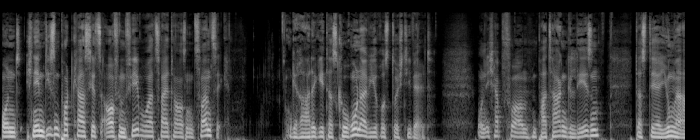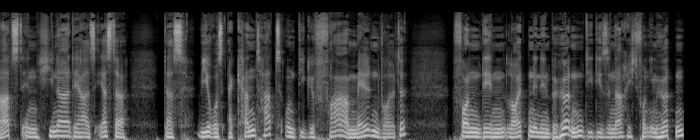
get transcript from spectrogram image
Und ich nehme diesen Podcast jetzt auf im Februar 2020. Gerade geht das Coronavirus durch die Welt. Und ich habe vor ein paar Tagen gelesen, dass der junge Arzt in China, der als erster das Virus erkannt hat und die Gefahr melden wollte, von den Leuten in den Behörden, die diese Nachricht von ihm hörten,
